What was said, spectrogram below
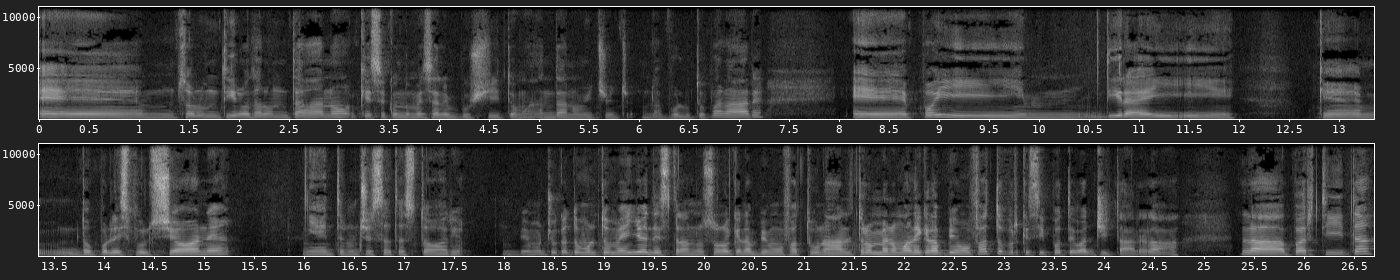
E, mm, solo un tiro da lontano che secondo me sarebbe uscito, ma Andanovic cioè, l'ha voluto parare. E poi mm, direi che mm, dopo l'espulsione niente, non c'è stata storia. Abbiamo giocato molto meglio ed è strano solo che ne abbiamo fatto un altro. Meno male che l'abbiamo fatto perché si poteva agitare la, la partita.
